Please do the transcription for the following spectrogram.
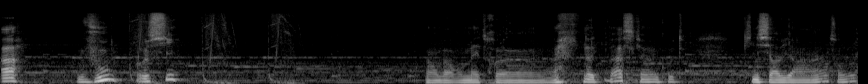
Ah Vous aussi On va remettre euh, notre masque, hein, écoute. Qui ne servira à rien, sans doute.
